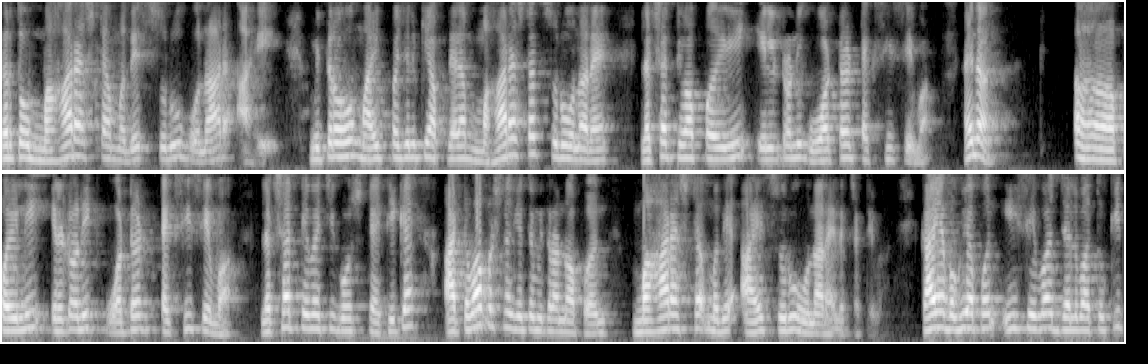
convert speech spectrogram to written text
तर तो महाराष्ट्रामध्ये सुरू होणार आहे. मित्र हो माहीत पाहिजे की आपल्याला महाराष्ट्रात सुरू होणार आहे. लक्षात ठेवा पहिली इलेक्ट्रॉनिक वॉटर टॅक्सी सेवा. आहे ना? पहिली इलेक्ट्रॉनिक वॉटर टॅक्सी सेवा. लक्षात ठेवायची गोष्ट आहे ठीक आहे? आठवा प्रश्न घेतो मित्रांनो आपण. महाराष्ट्रामध्ये आहे सुरू होणार आहे लक्षात ठेवा. काय आहे बघूया आपण. ई सेवा जलवाहतुकीत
